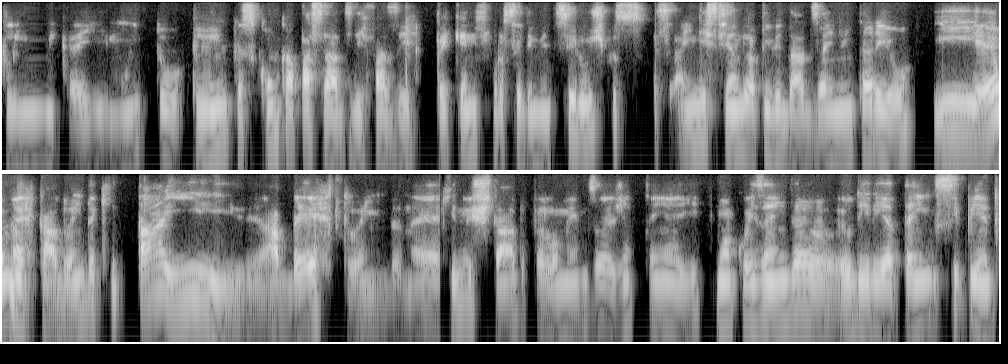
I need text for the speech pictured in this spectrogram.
clínica aí, muito clínicas com capacidade de fazer pequenos procedimentos cirúrgicos, iniciando atividades aí no interior. E é um mercado ainda que está aí aberto ainda, né? Aqui no estado, pelo menos, a gente tem aí uma coisa ainda, eu diria até incipiente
